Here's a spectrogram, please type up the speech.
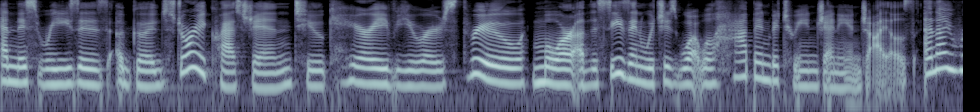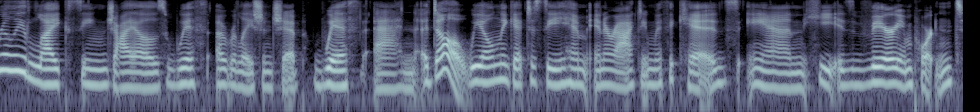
And this raises a good story question to carry viewers through more of the season, which is what will happen between Jenny and Giles. And I really like seeing Giles with a relationship relationship with an adult. We only get to see him interacting with the kids, and he is very important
